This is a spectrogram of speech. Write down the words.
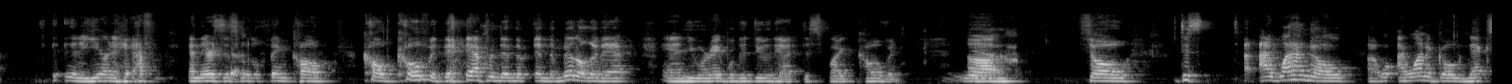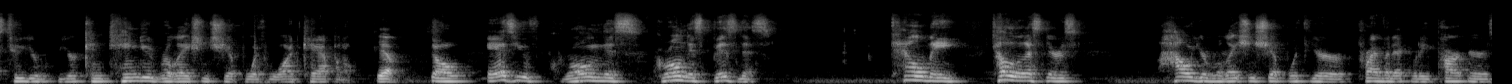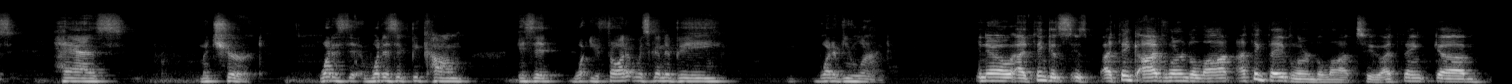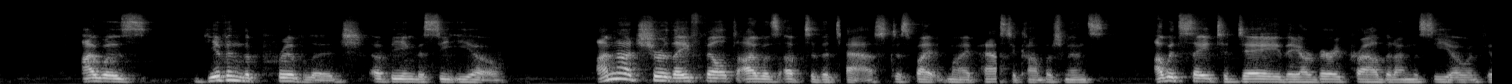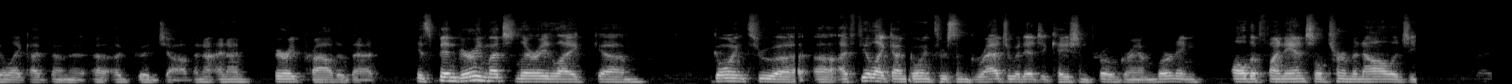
in a year and a half. And there's this yeah. little thing called called COVID that happened in the in the middle of that, and you were able to do that despite COVID. Yeah. Um, so just I want to know. Uh, I want to go next to your your continued relationship with Waud Capital. Yeah. So as you've grown this grown this business, tell me, tell the listeners how your relationship with your private equity partners has matured. What is it? What has it become? Is it what you thought it was going to be? What have you learned? You know, I think it's, it's, I think I've learned a lot. I think they've learned a lot too. I think um, I was given the privilege of being the CEO. I'm not sure they felt I was up to the task despite my past accomplishments. I would say today they are very proud that I'm the CEO and feel like I've done a, a good job. And, I, and I'm very proud of that. It's been very much, Larry, like um, going through a. Uh, I feel like I'm going through some graduate education program, learning all the financial terminology,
